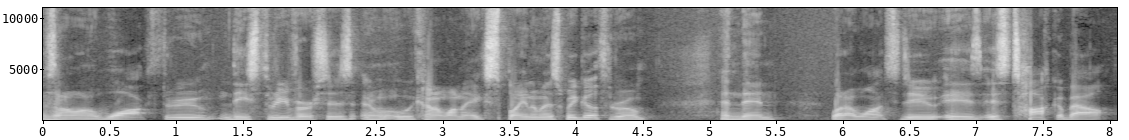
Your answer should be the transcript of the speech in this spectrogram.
is I want to walk through these three verses and we kind of want to explain them as we go through them. And then what I want to do is, is talk about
